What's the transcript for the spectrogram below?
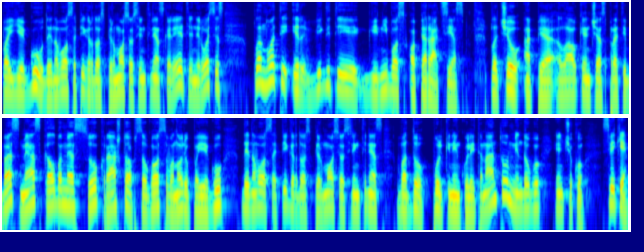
pajėgų Dainavos apygardos pirmosios rinktinės kariai treniruosis planuoti ir vykdyti gynybos operacijas. Plačiau apie laukiančias pratybas mes kalbame su krašto apsaugos savanorių pajėgų Dainavos apygardos pirmosios rinktinės vadu pulkininku leitenantu Mindaugu Jančiuku. Sveiki.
